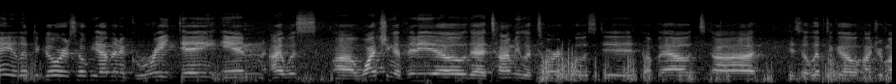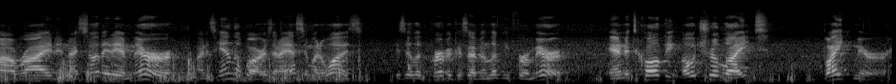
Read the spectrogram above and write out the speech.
Hey Elliptigoers, hope you're having a great day. And I was uh, watching a video that Tommy Letard posted about uh, his Elliptigo 100 mile ride, and I saw that he had a mirror on his handlebars, and I asked him what it was, because it looked perfect, because I've been looking for a mirror. And it's called the Ultralight Bike Mirror,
